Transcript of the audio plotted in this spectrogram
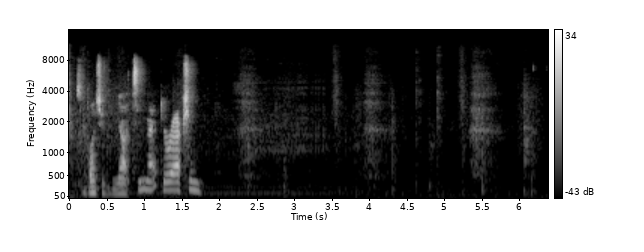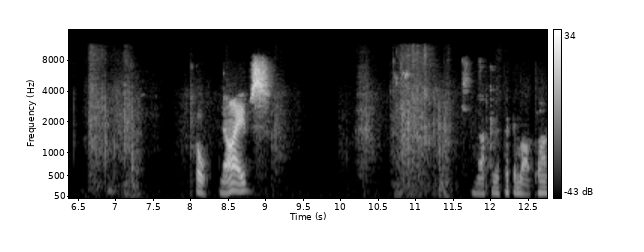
There's a bunch of nuts in that direction. Oh, knives. Not gonna pick them up, huh?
